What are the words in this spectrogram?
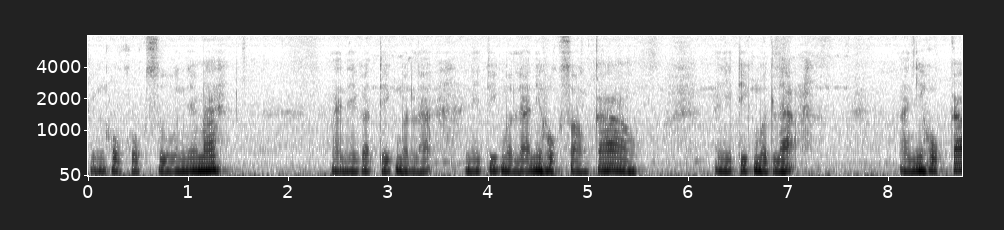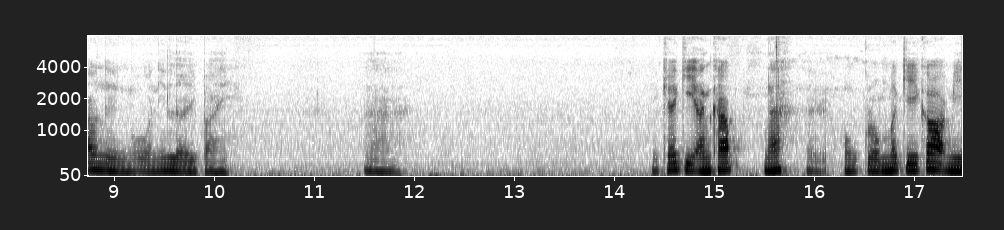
ถึงหกหกศูนย์ใช่ไหม อันนี้ก็ติ๊กหมดแล้วอันนี้ติ๊กหมดแล้วอันนี้หกสองเก้าอันนี้ติ๊กหมดแล้วอันนี้หกเก้าหนึ่งโอ้อันนี้เลยไปอ่ามีแค่กี่อันครับนะวงกลมเมื่อกี้ก็มี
